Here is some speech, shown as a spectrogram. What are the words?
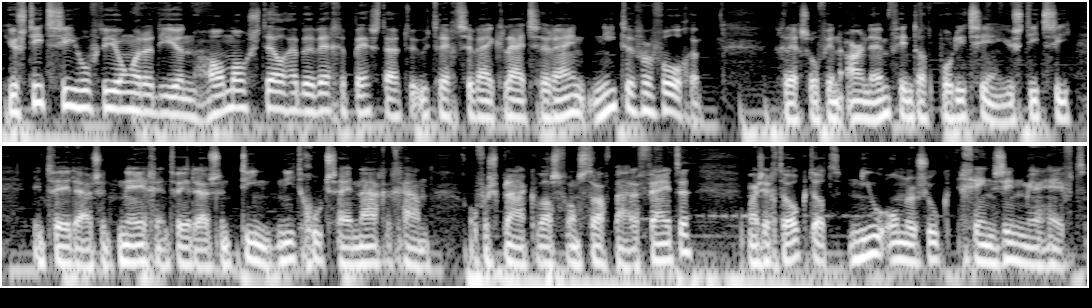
Justitie hoeft de jongeren die een homostel hebben weggepest... uit de Utrechtse wijk Leidse Rijn niet te vervolgen. Het gerechtshof in Arnhem vindt dat politie en justitie... in 2009 en 2010 niet goed zijn nagegaan... of er sprake was van strafbare feiten... maar zegt ook dat nieuw onderzoek geen zin meer heeft.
